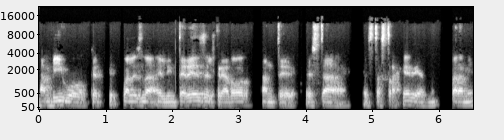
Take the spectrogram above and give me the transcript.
ambiguo, que, cuál es la, el interés del creador ante esta, estas tragedias, ¿no? Para mí.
